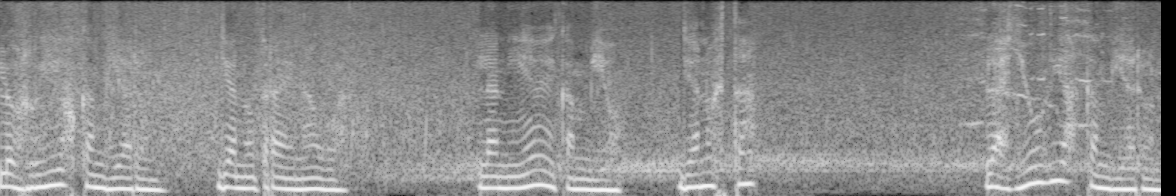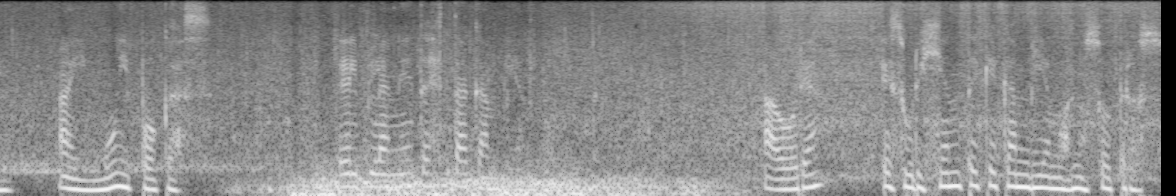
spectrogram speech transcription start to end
Los ríos cambiaron. Ya no traen agua. La nieve cambió. Ya no está. Las lluvias cambiaron, hay muy pocas. El planeta está cambiando. Ahora es urgente que cambiemos nosotros.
